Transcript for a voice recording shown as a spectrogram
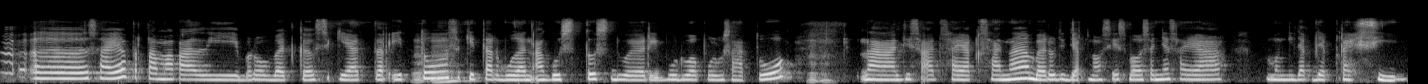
Eh, saya pertama kali berobat ke psikiater itu Mm-mm. sekitar bulan Agustus 2021. Mm-mm. Nah, di saat saya ke sana baru didiagnosis bahwasanya saya mengidap depresi.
